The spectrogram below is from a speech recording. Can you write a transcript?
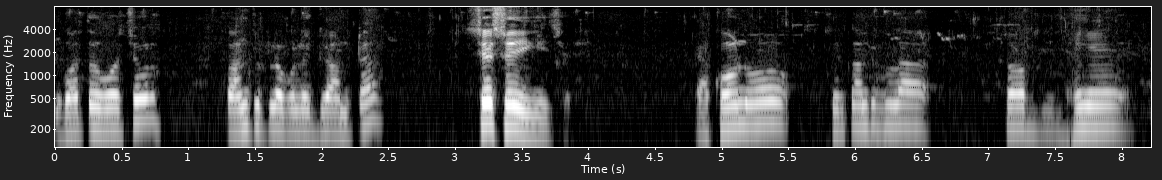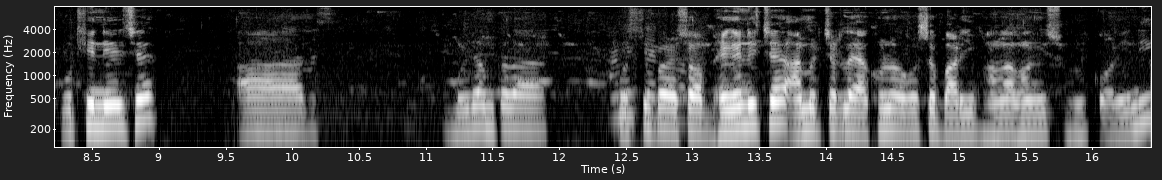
গত বছর কান্তটোলা বলে গ্রামটা শেষ হয়ে গিয়েছে। এখনও শ্রীকান্তটোলা সব ভেঙে উঠিয়ে নিয়েছে আর মৈরামটোলা পশ্চিমপাড়া সব ভেঙে নিচ্ছে। আমির চটলা এখনও অবশ্য বাড়ি ভাঙা ভাঙি শুরু করেনি,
